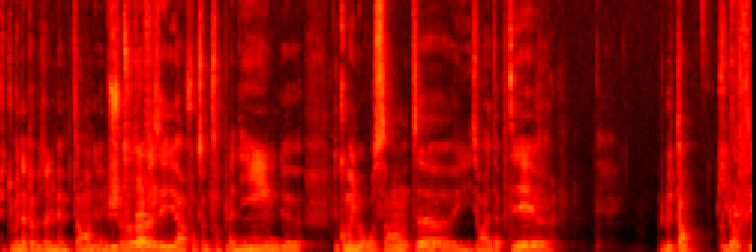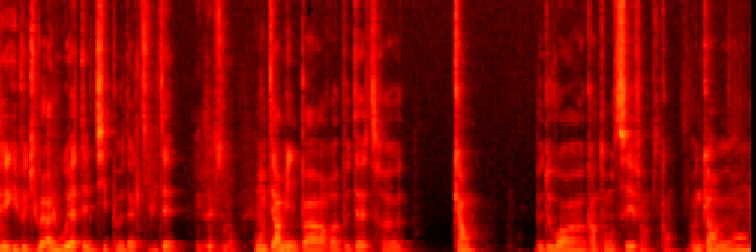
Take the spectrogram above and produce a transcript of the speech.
Puis tout le monde n'a pas besoin du même temps, des mêmes Mais choses, et en fonction de son planning, de, de comment ils le ressentent, euh, ils ont adapté euh, le temps qui leur fait, qu'ils veulent, veulent allouer à tel type d'activité. Exactement. On termine par euh, peut-être euh, quand de devoir quand on sait enfin quand quand euh, en-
